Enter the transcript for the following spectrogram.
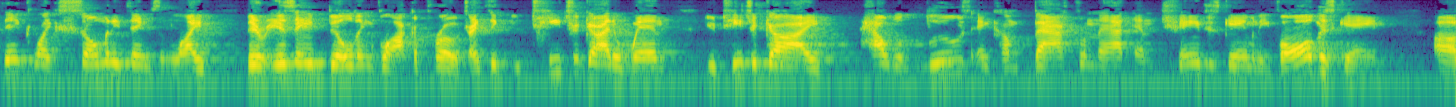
think, like so many things in life, there is a building block approach. I think you teach a guy to win, you teach a guy how to lose and come back from that and change his game and evolve his game, uh,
